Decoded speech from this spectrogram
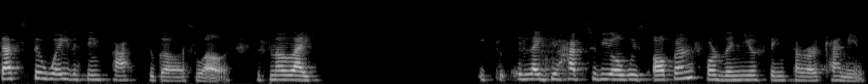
that's the way the things has to go as well. It's not like it, like you have to be always open for the new things that are coming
